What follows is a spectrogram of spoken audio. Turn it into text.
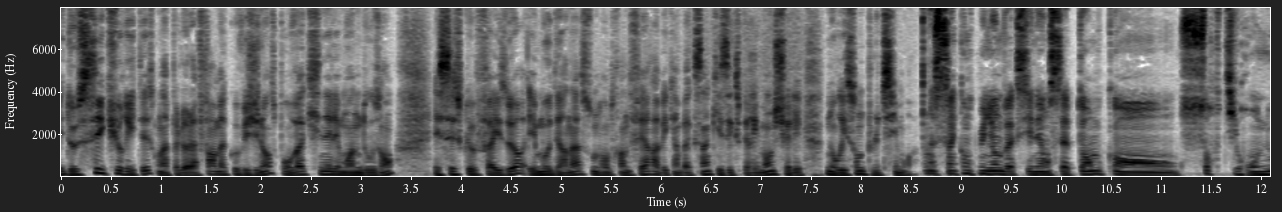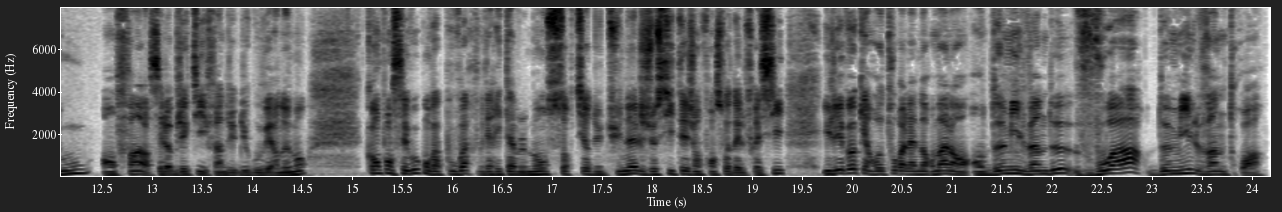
et de sécurité, ce qu'on appelle la la pharmacovigilance pour vacciner les moins de 12 ans. Et c'est ce que Pfizer et Moderna sont en train de faire avec un vaccin qu'ils expérimentent chez les nourrissons de plus de 6 mois. 50 millions de vaccinés en septembre. Quand sortirons-nous enfin? Alors c'est l'objectif hein, du, gouvernement. Quand pensez-vous qu'on va pouvoir véritablement sortir du tunnel? Je citais Jean-François Delfrécy. Il évoque un retour à la normale en 2022, voire 2023.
